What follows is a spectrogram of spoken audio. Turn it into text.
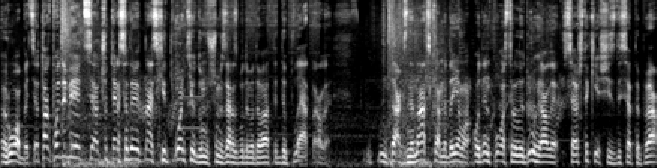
робиться. Так, подивіться, 419 хітпонтів. Думаю, що ми зараз будемо давати диплет, але так, зненацька ми даємо один постріл і другий, але все ж таки 60 ТП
